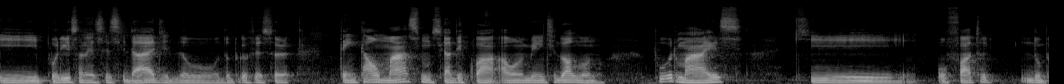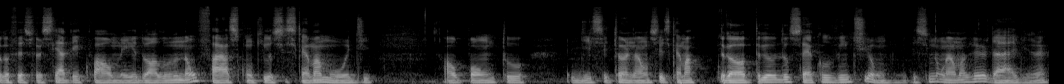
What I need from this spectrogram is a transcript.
e por isso a necessidade do, do professor tentar ao máximo se adequar ao ambiente do aluno. Por mais que o fato do professor se adequar ao meio do aluno não faz com que o sistema mude ao ponto de se tornar um sistema próprio do século XXI. Isso não é uma verdade, né?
